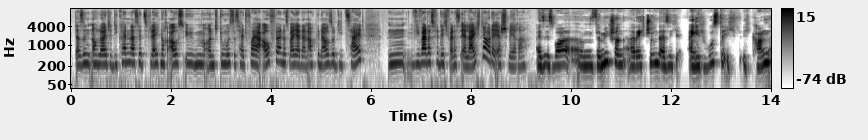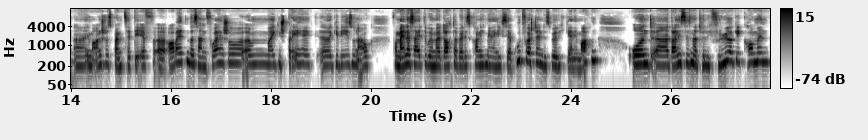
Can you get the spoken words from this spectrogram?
da sind noch Leute, die können das jetzt vielleicht noch ausüben und du musst es halt vorher aufhören. Das war ja dann auch genauso die Zeit. Hm, wie war das für dich? War das eher leichter oder eher schwerer? Also es war ähm, für mich schon recht schön, dass ich eigentlich wusste, ich, ich kann äh, im Anschluss beim ZDF äh, arbeiten. Da sind vorher schon ähm, mal Gespräche äh, gewesen und auch von meiner Seite, wo ich mir gedacht habe, ja, das kann ich mir eigentlich sehr gut vorstellen, das würde ich gerne machen. Und äh, dann ist es natürlich früher gekommen.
